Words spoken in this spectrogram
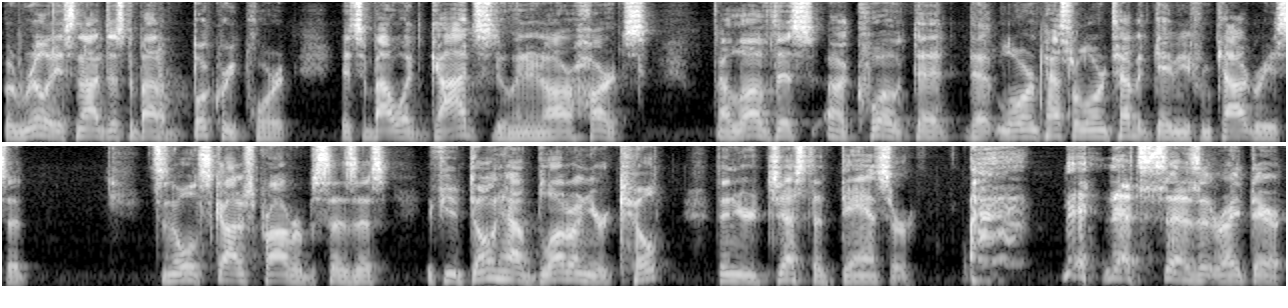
but really it's not just about a book report, it's about what God's doing in our hearts. I love this uh, quote that, that Lauren, Pastor Lauren Tebbett gave me from Calgary. He said, It's an old Scottish proverb. It says this If you don't have blood on your kilt, then you're just a dancer. that says it right there.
